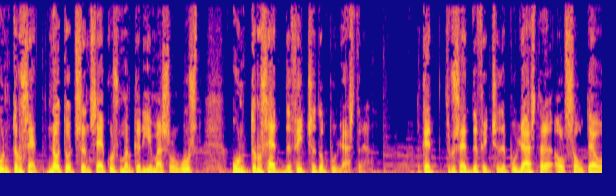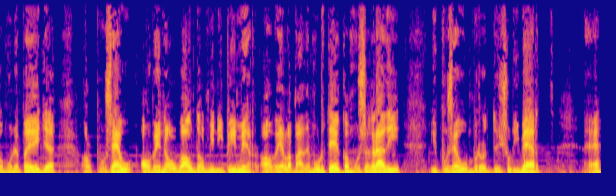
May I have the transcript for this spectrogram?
un trosset, no tot sencer, que us marcaria massa el gust, un trosset de fetge del pollastre. Aquest trosset de fetge de pollastre el salteu amb una paella, el poseu o bé en el bol del mini pimer o bé a la mà de morter, com us agradi, i poseu un brot de julivert, eh?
